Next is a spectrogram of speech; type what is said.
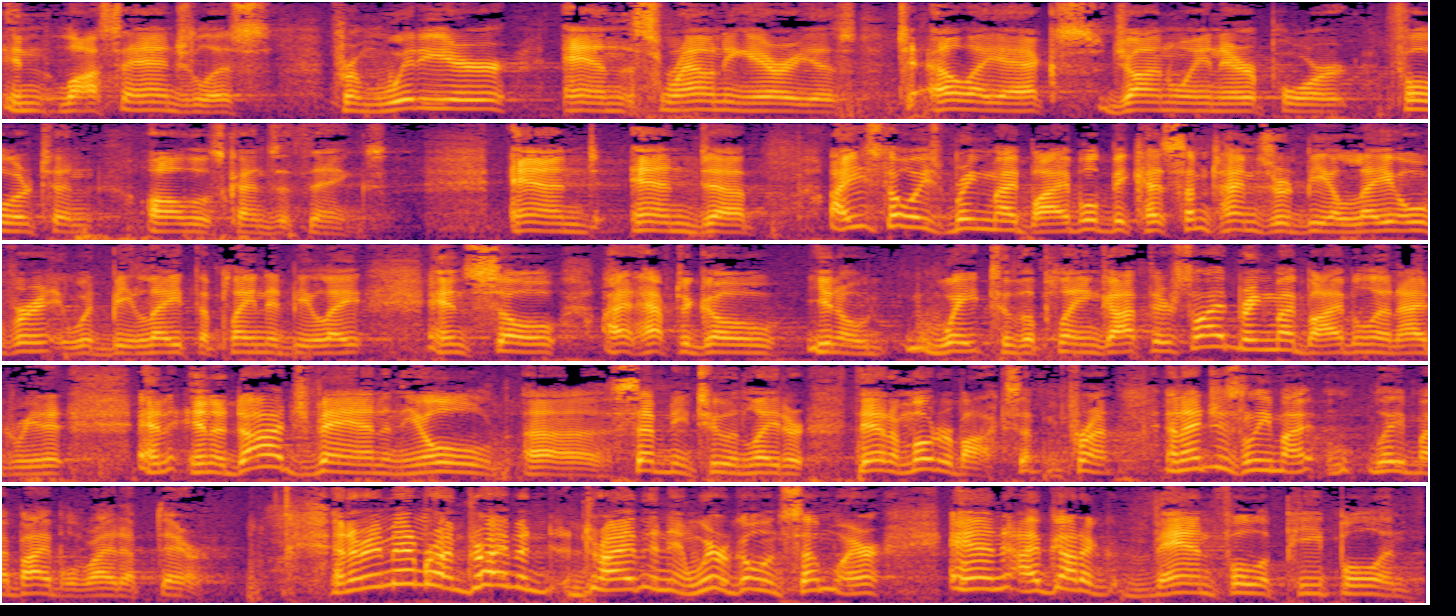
in Los Angeles from Whittier and the surrounding areas to LAX, John Wayne Airport, Fullerton, all those kinds of things. And, and, uh, I used to always bring my Bible because sometimes there'd be a layover. It would be late. The plane would be late. And so I'd have to go, you know, wait till the plane got there. So I'd bring my Bible and I'd read it. And in a Dodge van in the old, uh, 72 and later, they had a motor box up in front. And I just leave my, leave my Bible right up there. And I remember I'm driving, driving and we we're going somewhere and I've got a van full of people and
